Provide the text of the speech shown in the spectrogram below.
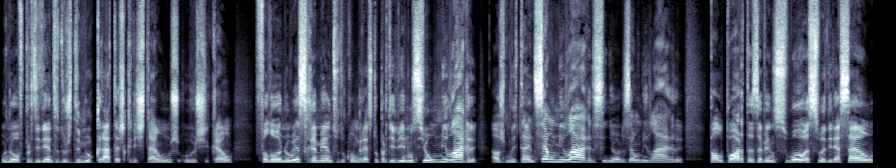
O novo presidente dos Democratas Cristãos, o Chicão, falou no encerramento do Congresso do Partido e anunciou um milagre aos militantes. É um milagre, senhores, é um milagre. Paulo Portas abençoou a sua direção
